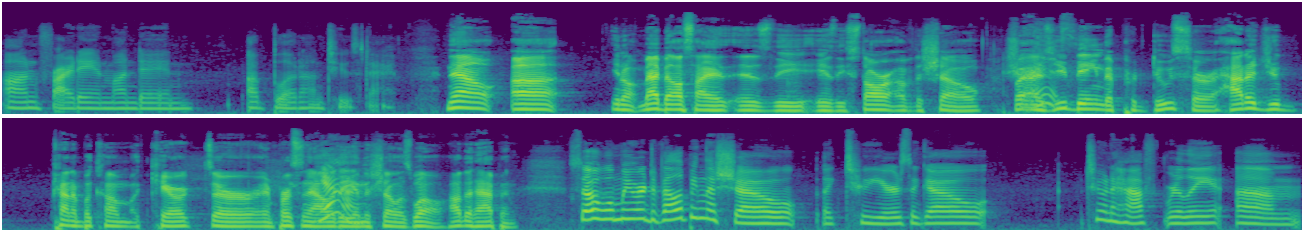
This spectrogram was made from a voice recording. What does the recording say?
on Friday and Monday and upload on Tuesday. Now, uh, you know, Matt Bellassai is the is the star of the show, Sure but as you being the producer, how did you kind of become a character and personality Yeah. in the show as well? How did that happen? So when we were developing the show like two years ago, two and a half really, um,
